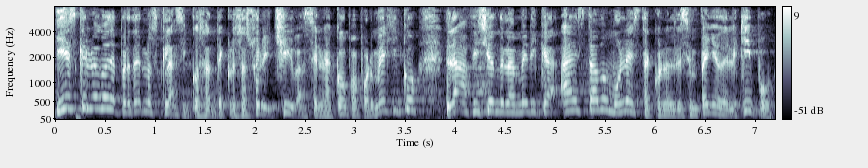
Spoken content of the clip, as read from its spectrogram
Y es que luego de perder los clásicos ante Cruz Azul y Chivas en la Copa por México, la afición del América ha estado molesta con el desempeño del equipo.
